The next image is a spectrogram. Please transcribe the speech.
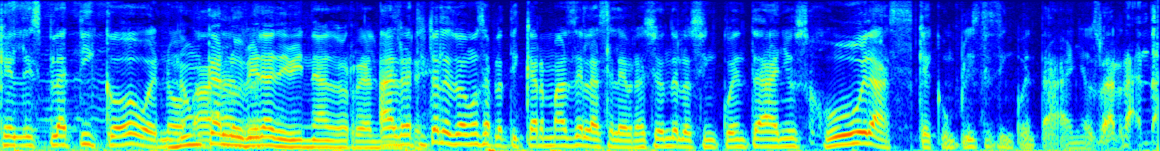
Que les platico, bueno. Nunca lo hubiera adivinado realmente. Al ratito les vamos a platicar más de la celebración de los 50 años. Juras que cumpliste 50 años, Fernando.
